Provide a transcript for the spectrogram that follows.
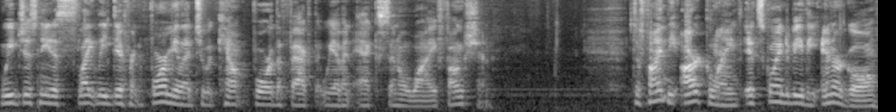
We just need a slightly different formula to account for the fact that we have an x and a y function. To find the arc length, it's going to be the integral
